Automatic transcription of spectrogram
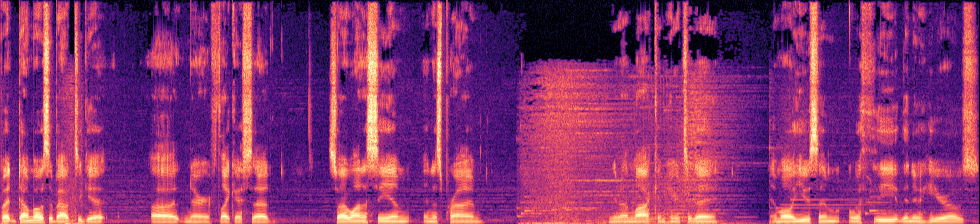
But Dumbo's about to get uh, nerfed, like I said. So I want to see him in his prime. I'm going to unlock him here today. And we'll use him with the, the new heroes.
